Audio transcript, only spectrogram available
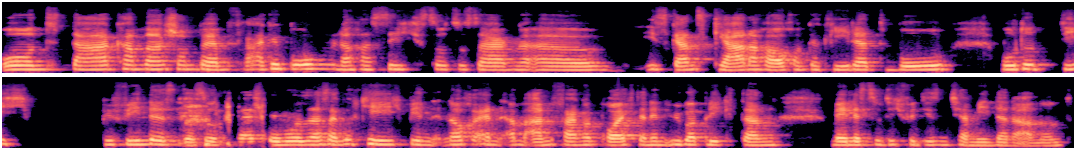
Und da kann man schon beim Fragebogen nachher sich sozusagen, äh, ist ganz klar nachher auch untergliedert, wo, wo du dich befindest, also zum Beispiel, wo du sagst, okay, ich bin noch ein, am Anfang und bräuchte einen Überblick, dann meldest du dich für diesen Termin dann an und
